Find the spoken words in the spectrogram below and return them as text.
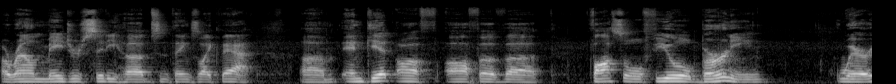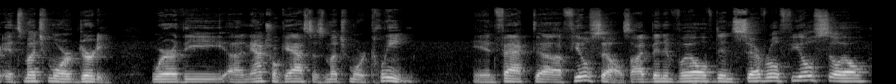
around major city hubs and things like that, um, and get off off of uh, fossil fuel burning where it's much more dirty where the uh, natural gas is much more clean. In fact, uh, fuel cells, I've been involved in several fuel cell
